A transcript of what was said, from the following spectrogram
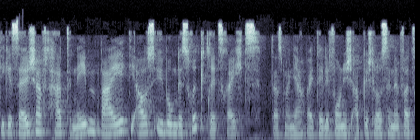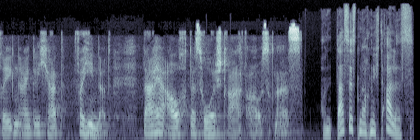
Die Gesellschaft hat nebenbei die Ausübung des Rücktrittsrechts, das man ja bei telefonisch abgeschlossenen Verträgen eigentlich hat, verhindert. Daher auch das hohe Strafausmaß. Und das ist noch nicht alles.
